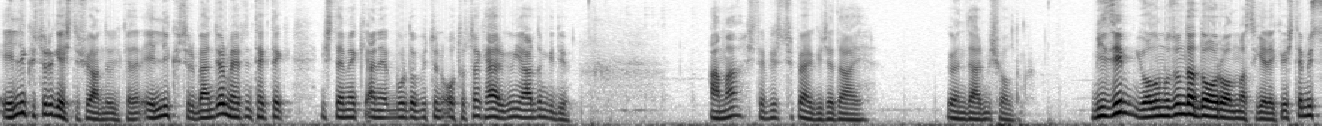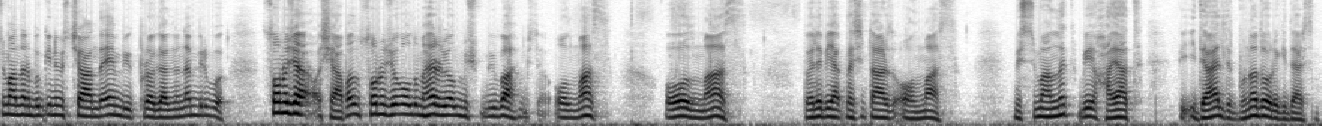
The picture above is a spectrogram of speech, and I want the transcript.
50 küsürü geçti şu anda ülkeler. 50 küsürü. Ben diyorum hepsini tek tek işlemek hani burada bütün otursak her gün yardım gidiyor. Ama işte bir süper güce dahi göndermiş olduk. Bizim yolumuzun da doğru olması gerekiyor. İşte Müslümanların bugünümüz çağında en büyük problemlerinden biri bu. Sonuca şey yapalım. Sonucu oldu mu her yol mübah. Olmaz. Olmaz. Böyle bir yaklaşım tarzı olmaz. Müslümanlık bir hayat, bir idealdir. Buna doğru gidersin.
